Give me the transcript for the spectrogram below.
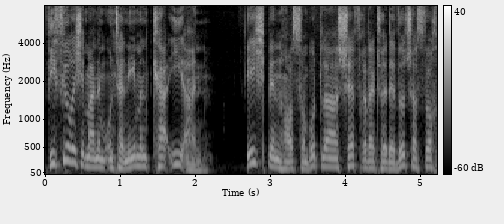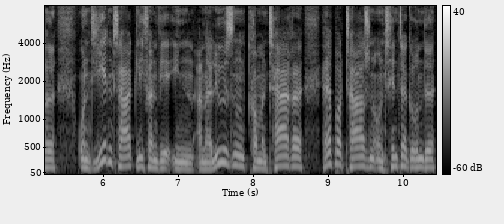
Wie führe ich in meinem Unternehmen KI ein? Ich bin Horst von Butler, Chefredakteur der Wirtschaftswoche und jeden Tag liefern wir Ihnen Analysen, Kommentare, Reportagen und Hintergründe,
